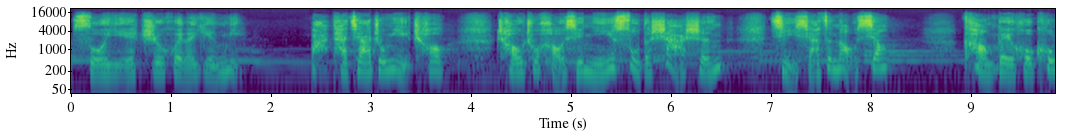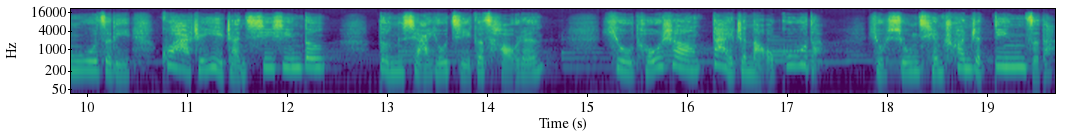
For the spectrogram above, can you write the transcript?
所以知会了营里，把他家中一抄，抄出好些泥塑的煞神，几匣子闹香。炕背后空屋子里挂着一盏七星灯，灯下有几个草人，有头上戴着脑箍的，有胸前穿着钉子的，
